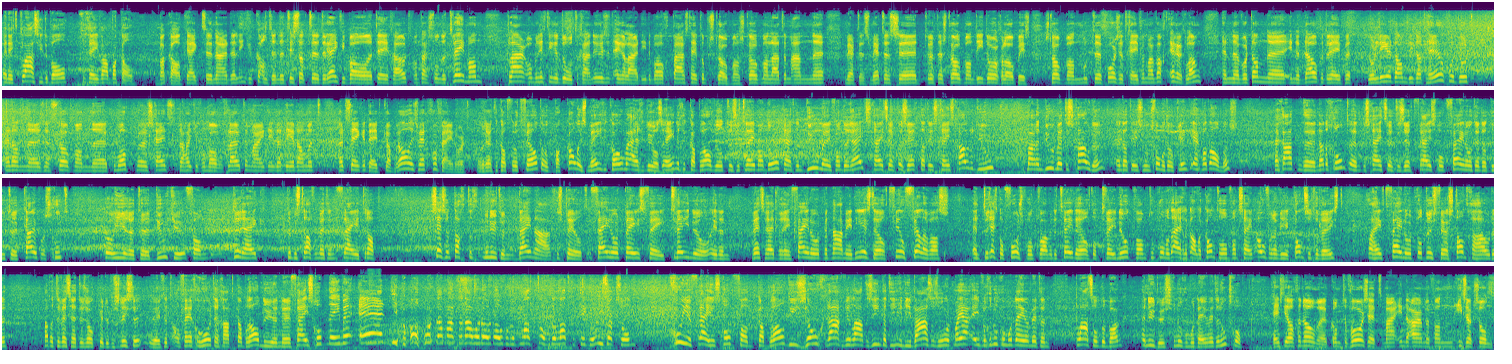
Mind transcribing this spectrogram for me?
En heeft Klaasie de bal gegeven aan Bakal. Bakal kijkt eh, naar de linkerkant. En het is dat de Rijk die bal tegenhoudt. Want daar stonden twee man klaar om richting het doel te gaan. Nu is het Engelaar die de bal gepaast heeft op Strootman. Strootman laat hem aan Mertens. Mertens terug naar Strootman die doorgelopen is. Strootman moet voorzet geven, maar wacht erg lang. En wordt dan in het nauw gedreven door Leerdam die dat heel goed doet. En dan zegt Strootman, kom op scheids. Daar had je voor mogen fluiten. Maar ik denk dat Leerdam het uitstekend deed. Cabral is weg voor Feyenoord. Aan de rechterkant van het veld. Ook Bakal is meegekomen. Eigenlijk nu als enige. Cabral wil tussen twee man door. Krijgt een duw mee van de Rijk. Scheidsrechter zegt dat is geen schouderduw. Maar een duw met de schouder. En dat is, hoe stom het ook klinkt, echt wat anders. Hij gaat naar de grond en de scheidsrechter zegt vrijschop Feyenoord. En dat doet de Kuipers goed door hier het duwtje van de Rijk te bestraffen met een vrije trap. 86 minuten bijna gespeeld. Feyenoord PSV 2-0 in een wedstrijd waarin Feyenoord met name in de eerste helft veel feller was. En terecht op voorsprong kwam in de tweede helft op 2-0 kwam. Toen kon het eigenlijk alle kanten op, want zijn over en weer kansen geweest. Maar heeft Feyenoord tot dusver stand gehouden. Had het de wedstrijd dus ook kunnen beslissen. U heeft het Alven gehoord en gaat Cabral nu een uh, vrije schop nemen. En die bal wordt dan maar ten oude nood over, het lat, over de lat getikt door Isaacson. Goede vrije schop van Cabral die zo graag wil laten zien dat hij in die basis hoort. Maar ja, even genoegen moet nemen met een plaats op de bank. En nu dus genoegen moet nemen met een hoekschop. Heeft hij al genomen. Komt de voorzet, maar in de armen van Isaacson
